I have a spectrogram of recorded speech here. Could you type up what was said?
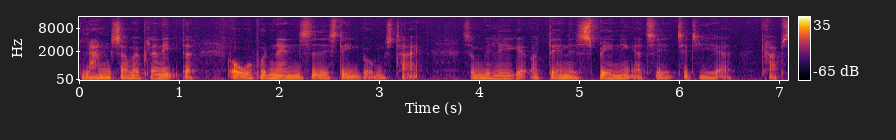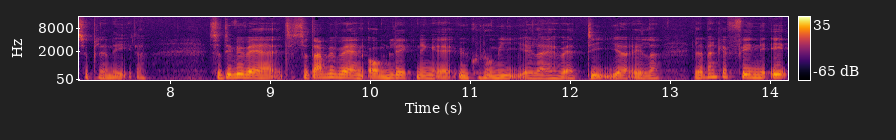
langsomme planeter over på den anden side i stenbukkens tegn, som vil ligge og danne spændinger til, til de her krabseplaneter. Så, det vil være, så der vil være en omlægning af økonomi eller af værdier, eller, eller man kan finde ind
